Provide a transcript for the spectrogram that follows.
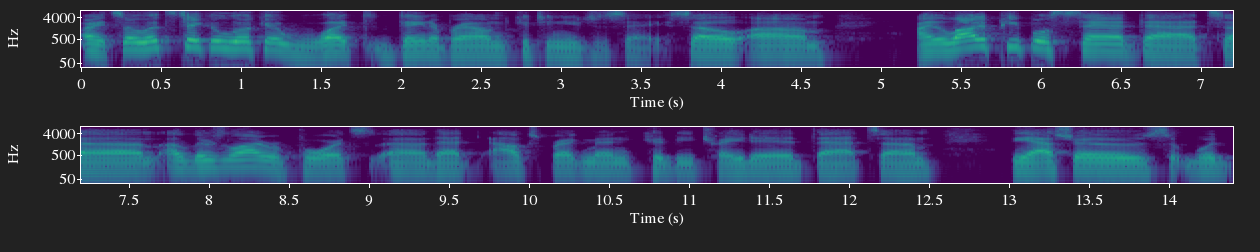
All right, so let's take a look at what Dana Brown continued to say. So, um, a lot of people said that um, uh, there's a lot of reports uh, that Alex Bregman could be traded, that um, the Astros would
